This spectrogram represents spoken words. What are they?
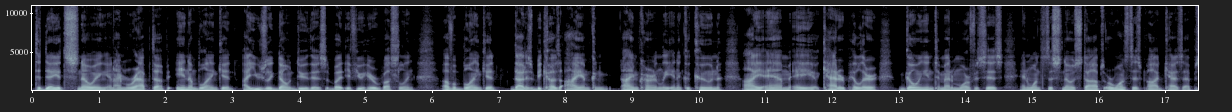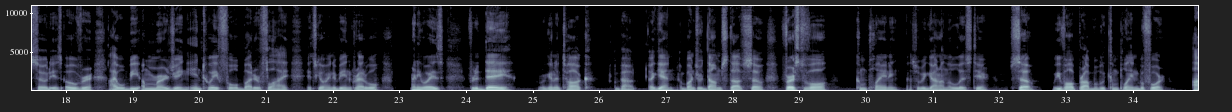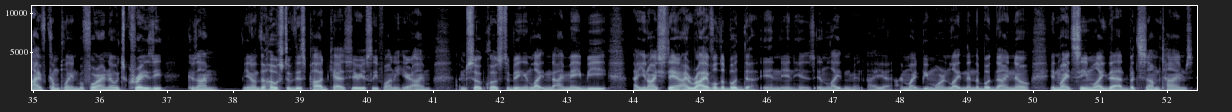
Today it's snowing and I'm wrapped up in a blanket. I usually don't do this, but if you hear rustling of a blanket, that is because I am I am currently in a cocoon. I am a caterpillar going into metamorphosis, and once the snow stops or once this podcast episode is over, I will be emerging into a full butterfly. It's going to be incredible. Anyways, for today, we're going to talk about again a bunch of dumb stuff. So, first of all, complaining. That's what we got on the list here. So, we've all probably complained before. I've complained before. I know it's crazy because I'm, you know, the host of this podcast. Seriously funny here. I'm, I'm so close to being enlightened. I may be, uh, you know, I stand, I rival the Buddha in in his enlightenment. I, uh, I might be more enlightened than the Buddha. I know it might seem like that, but sometimes,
